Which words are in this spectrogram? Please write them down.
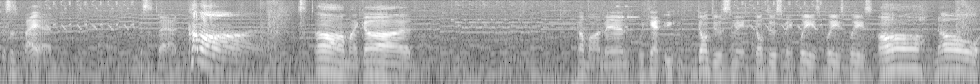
This is bad. This is bad. Come on! Oh my god. Come on, man. We can't. Don't do this to me. Don't do this to me. Please, please, please. Oh, no.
